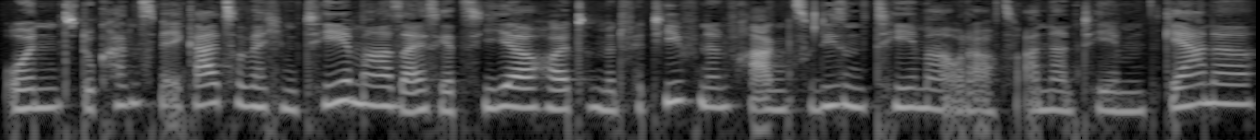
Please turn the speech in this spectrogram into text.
und du kannst mir, egal zu welchem Thema, sei es jetzt hier heute mit vertiefenden Fragen zu diesem Thema oder auch zu anderen Themen, gerne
